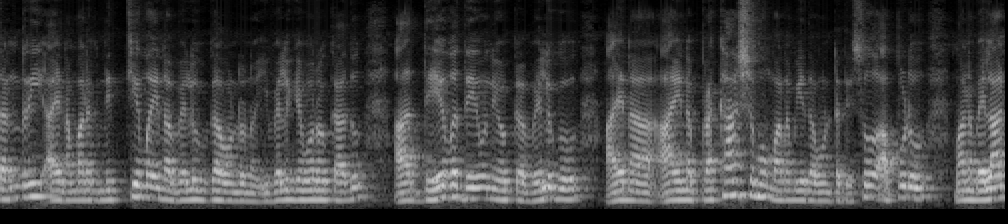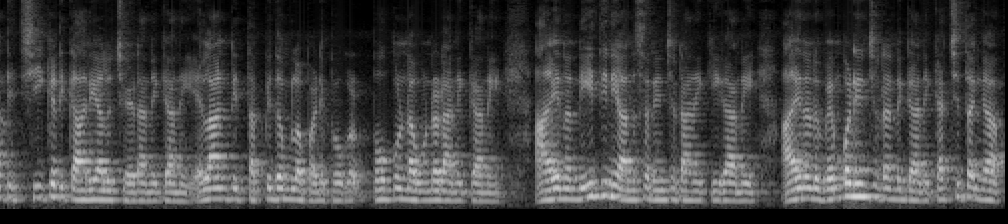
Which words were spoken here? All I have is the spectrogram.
తండ్రి తండ్రి ఆయన మనకు నిత్యమైన వెలుగుగా ఉండును. ఈ వెలుగు ఎవరో కాదు ఆ దేవదేవుని యొక్క వెలుగు ఆయన ఆయన ప్రకాశము మన మీద ఉంటుంది. సో అప్పుడు మనం ఎలాంటి చీకటి కార్యాలు చేయడానికి కానీ ఎలాంటి తప్పిదంలో పడిపో పోకుండా ఉండడానికి కానీ ఆయన నీతిని అనుసరించడానికి కానీ ఆయనను వెంబడించడానికి కానీ ఖచ్చితంగా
